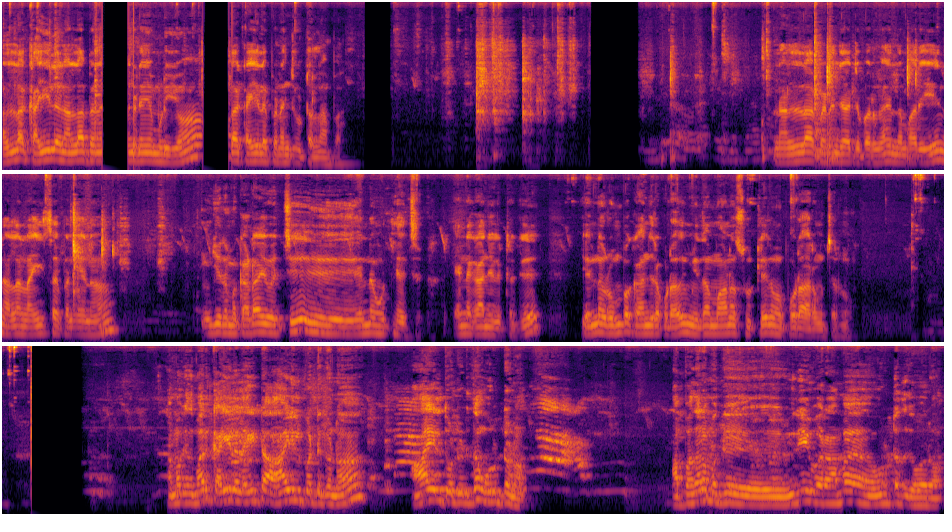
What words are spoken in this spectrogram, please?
நல்லா கையில் நல்லா பிணை பிணைய முடியும் கையில் பிணைஞ்சு விட்டுடலாம்ப்பா நல்லா பிணைஞ்சாச்சு பாருங்கள் இந்த மாதிரி நல்லா நைஸாக பிணையணும். இங்கே நம்ம கடாய் வச்சு எண்ணெய் ஊற்றியாச்சு எண்ணெய் காஞ்சிக்கிட்டு இருக்கு. எண்ணெய் ரொம்ப காஞ்சிடக்கூடாது. மிதமான சூட்லேயே நம்ம போட ஆரம்பிச்சிடணும். நமக்கு இது மாதிரி கையில் லைட்டாக ஆயில் பட்டுக்கணும். ஆயில் தொட்டுட்டு தான் உருட்டணும். அப்போ தான் நமக்கு விரிவு வராமல் உருட்டத்துக்கு வரும்.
